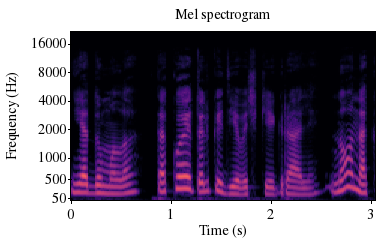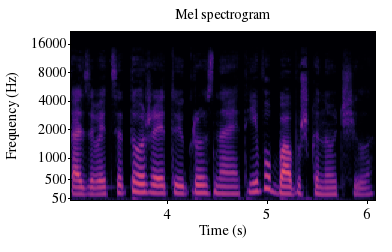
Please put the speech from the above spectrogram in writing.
Я думала, в такое только девочки играли, но он, оказывается, тоже эту игру знает, его бабушка научила.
